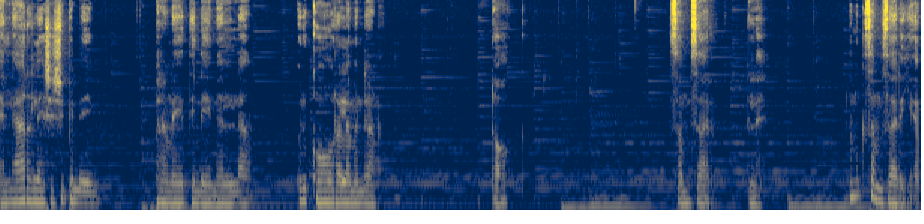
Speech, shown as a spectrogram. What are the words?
എല്ലാ റിലേഷൻഷിപ്പിന്റെയും പ്രണയത്തിന്റെയും എല്ലാം ഒരു കോർ എലമെന്റാണ് ടോക്ക് സംസാരം അല്ലേ? നമുക്ക് സംസാരിക്കാം.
